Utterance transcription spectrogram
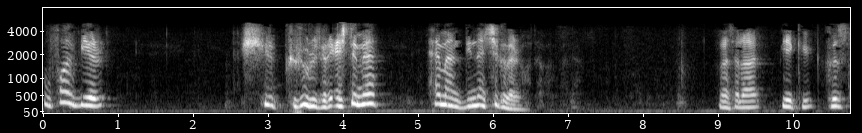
ufak bir şirk, küfür rüzgarı esti mi hemen dinden çıkıverir. Mesela bir kız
